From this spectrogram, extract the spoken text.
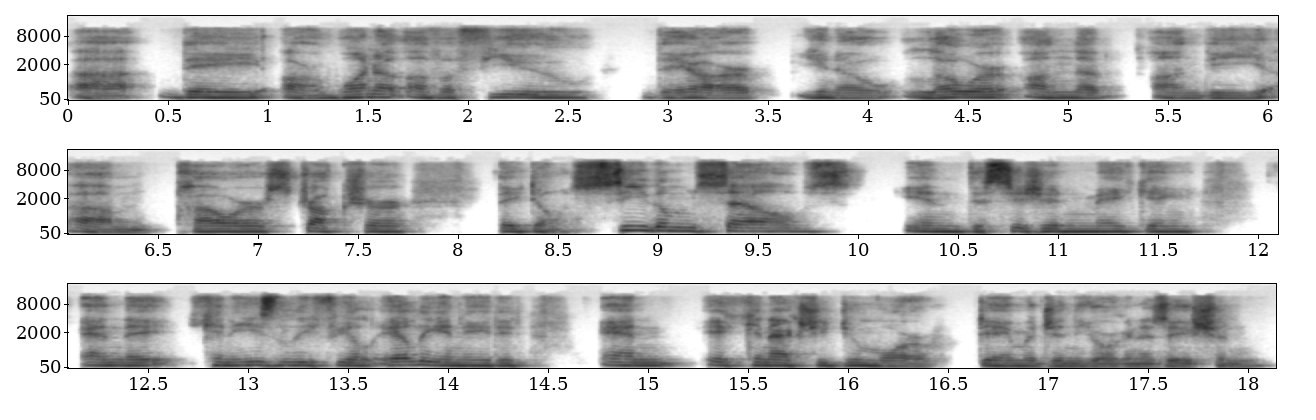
Uh, they are one of a few they are you know lower on the on the um, power structure. They don't see themselves in decision making and they can easily feel alienated and it can actually do more damage in the organization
